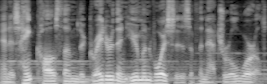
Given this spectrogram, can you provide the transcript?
and as Hank calls them, the greater than human voices of the natural world.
